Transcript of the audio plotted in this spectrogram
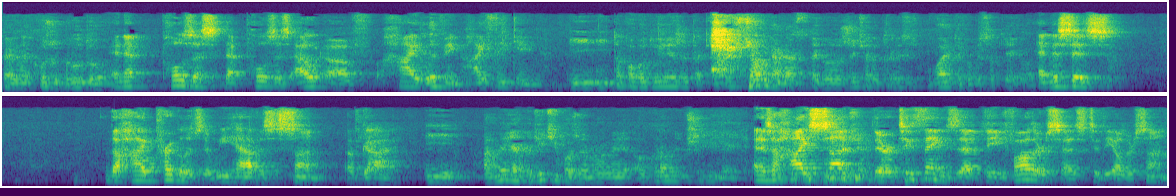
pełne kurzu, brudu. and that pulls us that pulls us out of high living, high thinking. I, I to powoduje, że tak ściąga nas z tego życia, do którego jesteśmy powołani, tego wysokiego. And this is the high privilege that we have as a son of God. I, a my jako dzieci Boże mamy ogromny przywilej. And as a high son, there are two things that the father says to the elder son.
